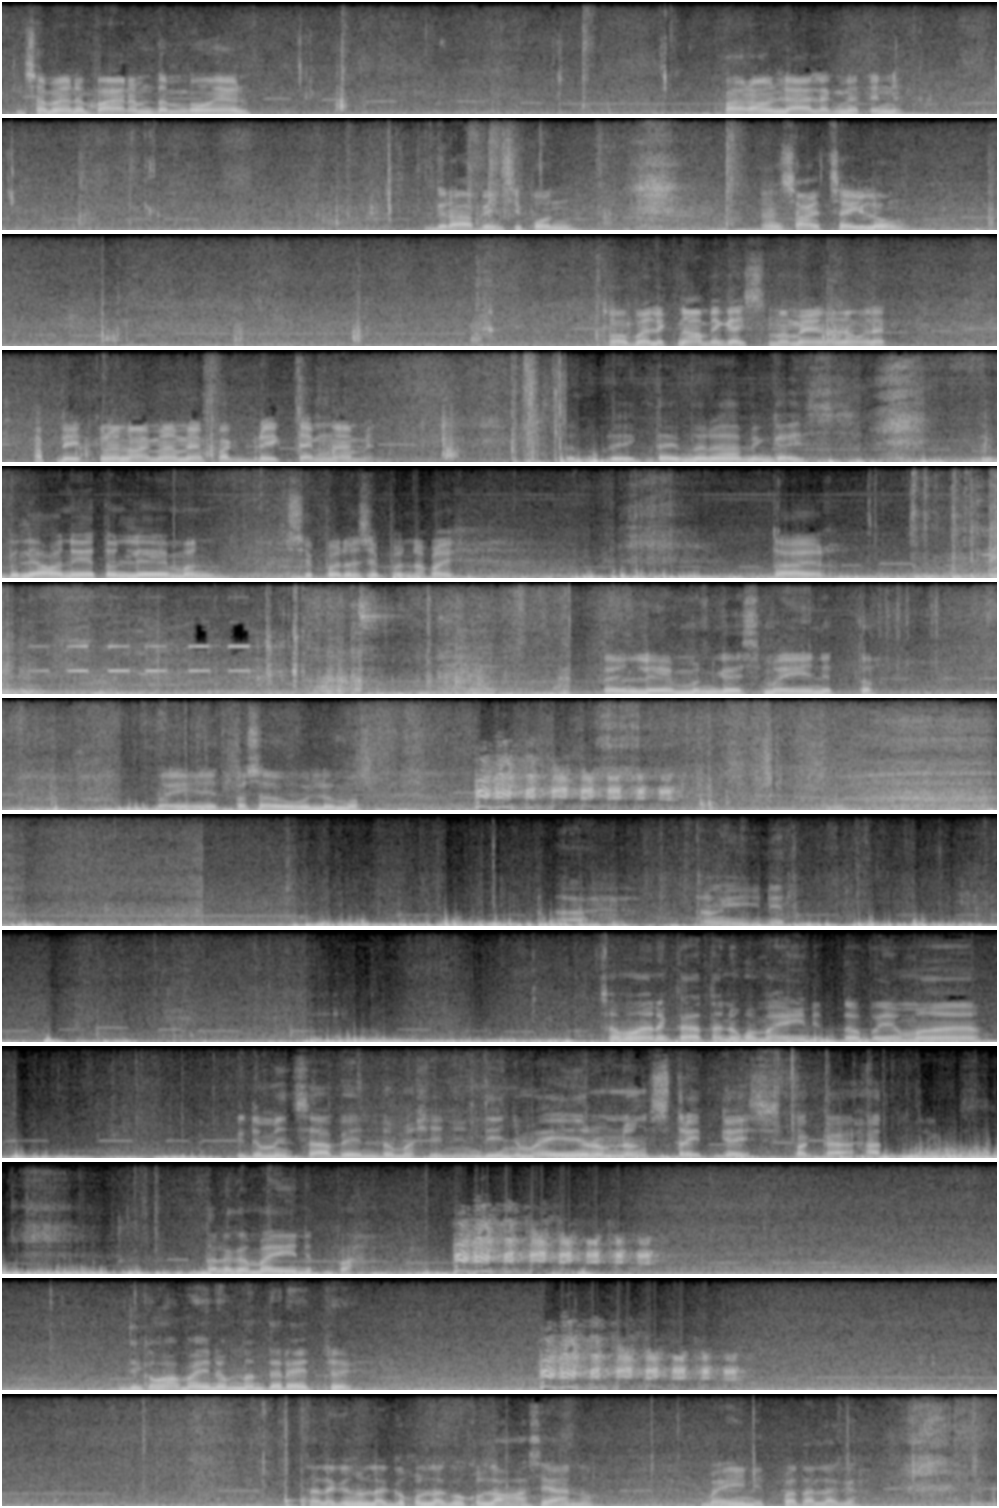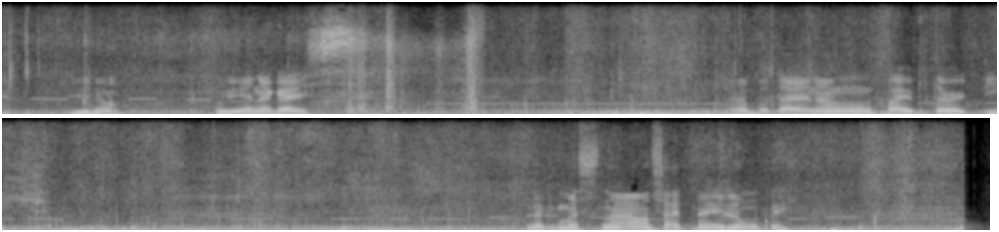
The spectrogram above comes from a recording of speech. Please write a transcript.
Ang sama ng pakiramdam ko ngayon. Parang lalag natin eh. Grabe yung sipon. Ang sakit sa ilong. So balik na kami guys. Mamaya na lang ulit. Update ko na lang kayo mamaya pag break time namin. So break time na namin guys. Bibili ako na itong lemon. Sipon na sipon ako eh. Tayo. Ito yung lemon guys. Mainit to. Mainit pa sa ulo mo. Ah, ang init. Sa mga nagtatanong kung mainit daw ba yung mga vitamin sa bento machine. Hindi nyo mainom ng straight guys pagka hot drinks. Talaga mainit pa. Hindi ko nga mainom ng diretso eh. Talagang lago ko lang kasi ano, mainit pa talaga. You know, uwi na guys. Abot tayo ng 5.30. Nagmas na ako, sakit na ilong ko eh.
